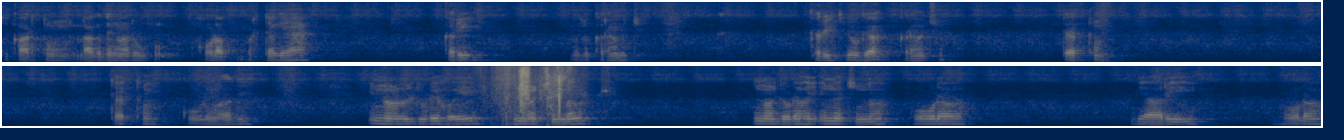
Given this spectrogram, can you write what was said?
ਤੇ ਕਰ ਤੋਂ ਅਲੱਗ ਦੇ ਨਾਲ ਰੂਪ ਥੋੜਾ ਵਰਤਿਆ ਗਿਆ ਹੈ। ਕਰੀ ਮਤਲਬ ਘਰਾਂ ਵਿੱਚ। ਕਰੀ ਕੀ ਹੋ ਗਿਆ? ਘਰਾਂ 'ਚ ਤੈਥੋਂ ਤੈਥੋਂ ਕੋਲੋਂ ਆਦਿ। ਇਹਨਾਂ ਨਾਲ ਜੁੜੇ ਹੋਏ, ਇਹਨਾਂ ਚਿੰਨ੍ਹਾਂ ਨਾਲ ਜੁੜੇ ਹੋਏ ਇਹਨਾਂ ਚਿੰਨ੍ਹਾਂ ਹੋੜਾ ਬਿਆਰੀ ਹੋੜਾ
